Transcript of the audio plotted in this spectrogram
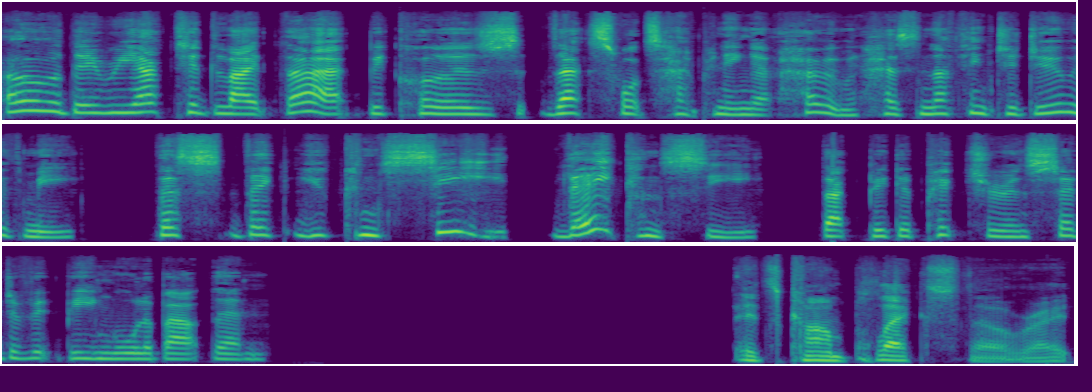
Oh, they reacted like that because that's what's happening at home. It has nothing to do with me. This, they, you can see, they can see that bigger picture instead of it being all about them. It's complex, though, right?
